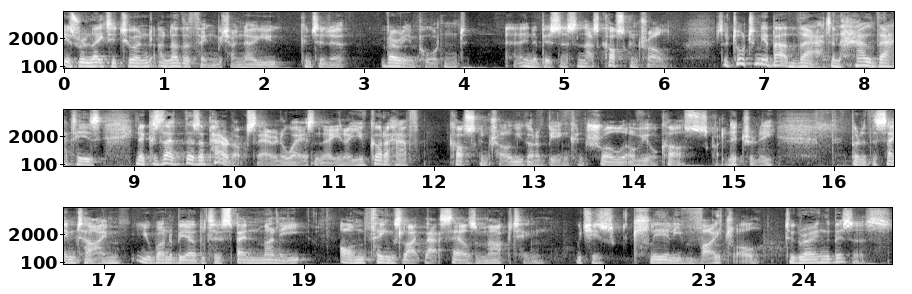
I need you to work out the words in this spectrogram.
is related to an, another thing which I know you consider very important uh, in a business, and that's cost control. So talk to me about that and how that is, you know, because there's a paradox there in a way, isn't there? You know, you've got to have cost control, you've got to be in control of your costs, quite literally, but at the same time, you want to be able to spend money on things like that sales and marketing, which is clearly vital to growing the business.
